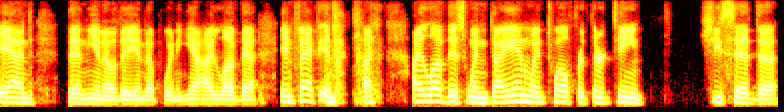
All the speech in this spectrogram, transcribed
And then you know they end up winning. Yeah, I love that. In fact, and I, I love this when Diane went 12 for 13 she said, uh,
